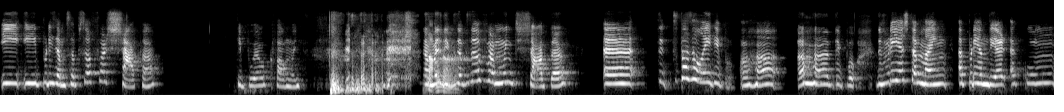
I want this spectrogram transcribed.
E, e, por exemplo, se a pessoa for chata, tipo eu que falo muito. não, Não, mas não. tipo, se a pessoa for muito chata, ah, tu, tu estás ali tipo, aham, tipo, deverias também aprender a como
